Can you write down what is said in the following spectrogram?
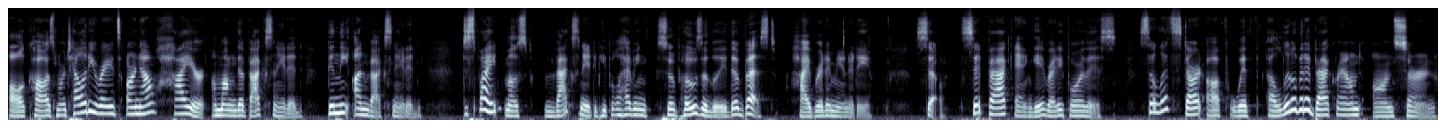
All cause mortality rates are now higher among the vaccinated than the unvaccinated, despite most vaccinated people having supposedly the best hybrid immunity. So sit back and get ready for this. So let's start off with a little bit of background on CERN.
